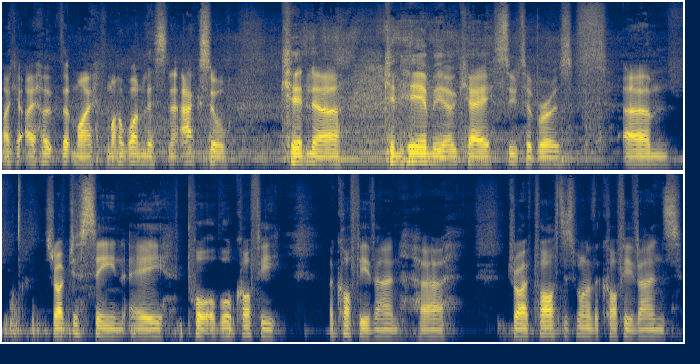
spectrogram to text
I, I hope that my, my one listener, Axel, can, uh, can hear me okay. Suter Bros. Um, so I've just seen a portable coffee, a coffee van uh, drive past. It's one of the coffee vans.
